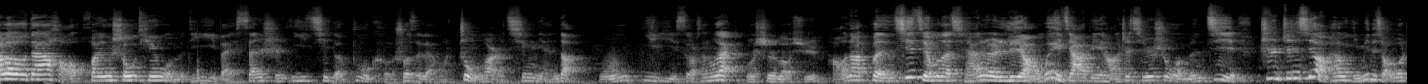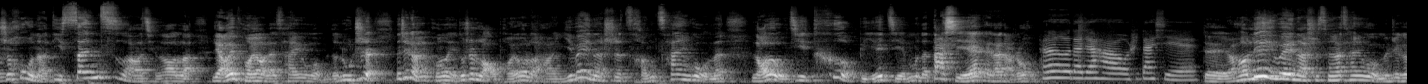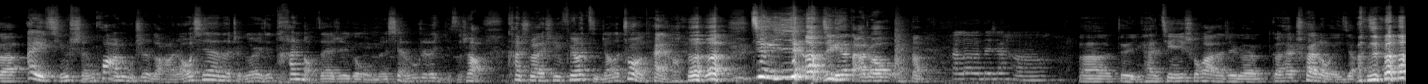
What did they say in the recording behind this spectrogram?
Hello，大家好，欢迎收听我们第一百三十一期的《不可说的两个重二青年的无意义思考三重带》。我是老徐。好，那本期节目呢，请来了两位嘉宾啊，这其实是我们继知真相还有隐秘的角落之后呢，第三次啊，请到了两位朋友来参与我们的录制。那这两位朋友也都是老朋友了哈，一位呢是曾参与过我们《老友记》特别节目的大写，给大家打招呼。Hello，大家好，我是大写。对，然后另一位呢是曾经参与过我们这个爱情神话录制的哈，然后现在呢整个人已经瘫倒在这个我们现场录制的椅子上，看出来是一个非常紧张的状态哈。静一啊，就给他打个招呼。Hello，大家好。呃，对，你看静一说话的这个，刚才踹了我一脚，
